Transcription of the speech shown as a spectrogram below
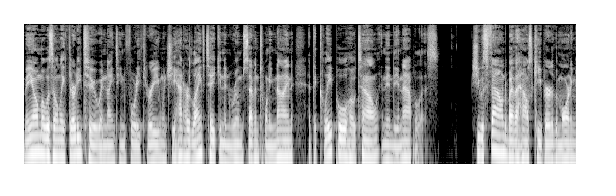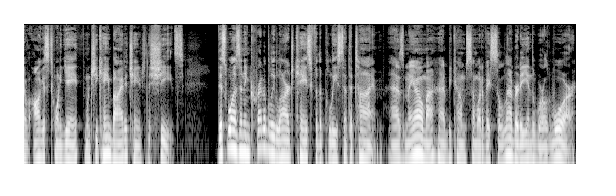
Maiome was only 32 in 1943 when she had her life taken in room 729 at the Claypool Hotel in Indianapolis. She was found by the housekeeper the morning of August 28th when she came by to change the sheets. This was an incredibly large case for the police at the time, as Maiome had become somewhat of a celebrity in the World War.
